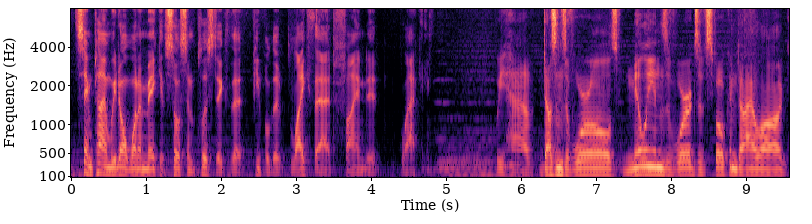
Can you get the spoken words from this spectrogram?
At the same time, we don't want to make it so simplistic that people that like that find it lacking. We have dozens of worlds, millions of words of spoken dialogue,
